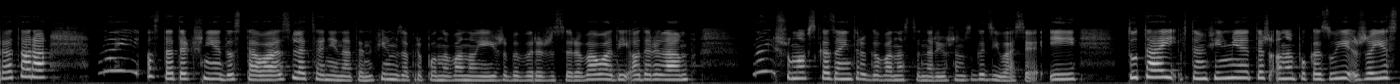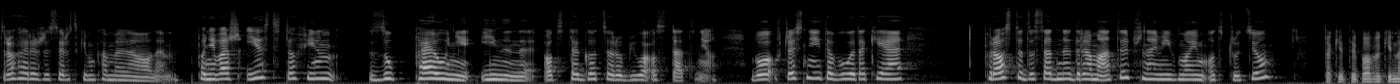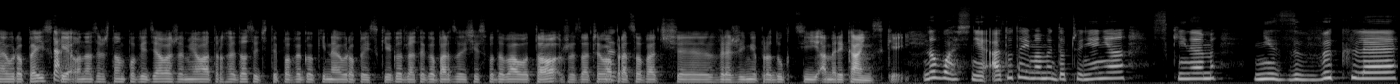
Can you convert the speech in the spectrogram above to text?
No i ostatecznie dostała zlecenie na ten film. Zaproponowano jej, żeby wyreżyserowała The Other Lamp. No i Szumowska, zaintrygowana scenariuszem, zgodziła się. I tutaj w tym filmie też ona pokazuje, że jest trochę reżyserskim kameleonem, ponieważ jest to film zupełnie inny od tego, co robiła ostatnio. Bo wcześniej to były takie proste, dosadne dramaty, przynajmniej w moim odczuciu. Takie typowe kino europejskie. Tak. Ona zresztą powiedziała, że miała trochę dosyć typowego kina europejskiego, dlatego bardzo jej się spodobało to, że zaczęła Tak. pracować e, w reżimie produkcji amerykańskiej. No właśnie, a tutaj mamy do czynienia z kinem niezwykle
